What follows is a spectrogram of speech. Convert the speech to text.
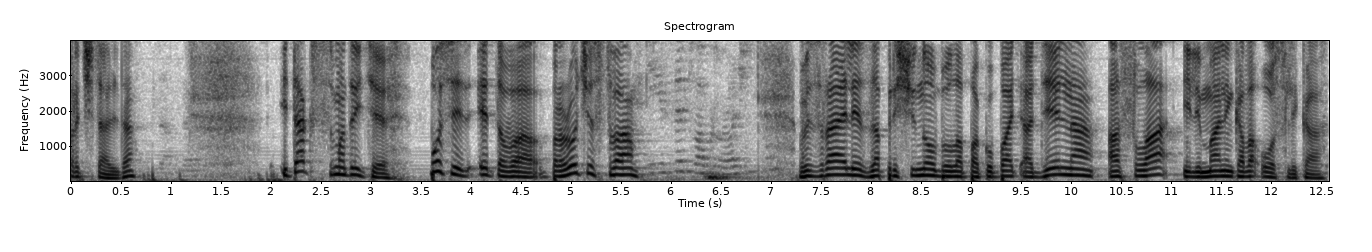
Прочитали, да? Итак, смотрите, после этого пророчества в Израиле запрещено было покупать отдельно осла или маленького ослика.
